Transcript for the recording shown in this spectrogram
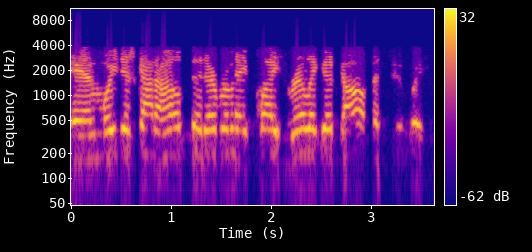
and we just got to hope that everybody plays really good golf in two weeks.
